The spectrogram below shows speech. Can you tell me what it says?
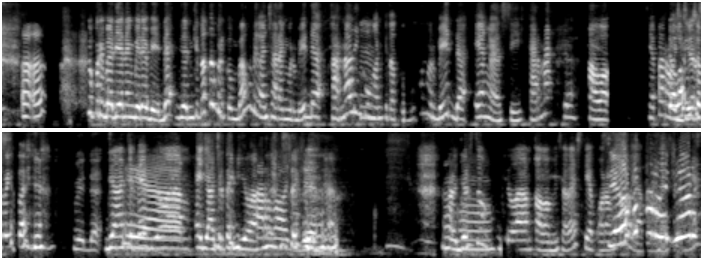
Heeh. Kepribadian yang beda-beda dan kita tuh berkembang dengan cara yang berbeda karena Hmm. lingkungan kita tumbuh pun berbeda ya nggak sih karena Ya. kalau siapa Rogers ceritanya beda. jangan ceritanya Iya. bilang eh jangan ceritanya bilang Jangan Rogers. Rogers tuh bilang kalau misalnya setiap orang Siapa tuh ya Rogers?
